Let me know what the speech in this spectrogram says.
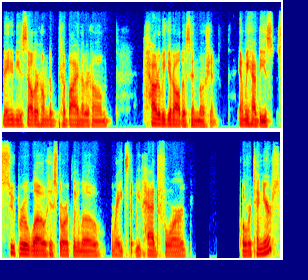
They need to sell their home to, to buy another home. How do we get all this in motion? And we have these super low, historically low rates that we've had for over 10 years.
